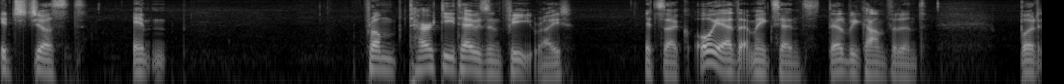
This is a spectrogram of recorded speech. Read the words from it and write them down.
it's just it from thirty thousand feet, right? It's like, oh yeah, that makes sense. They'll be confident. But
